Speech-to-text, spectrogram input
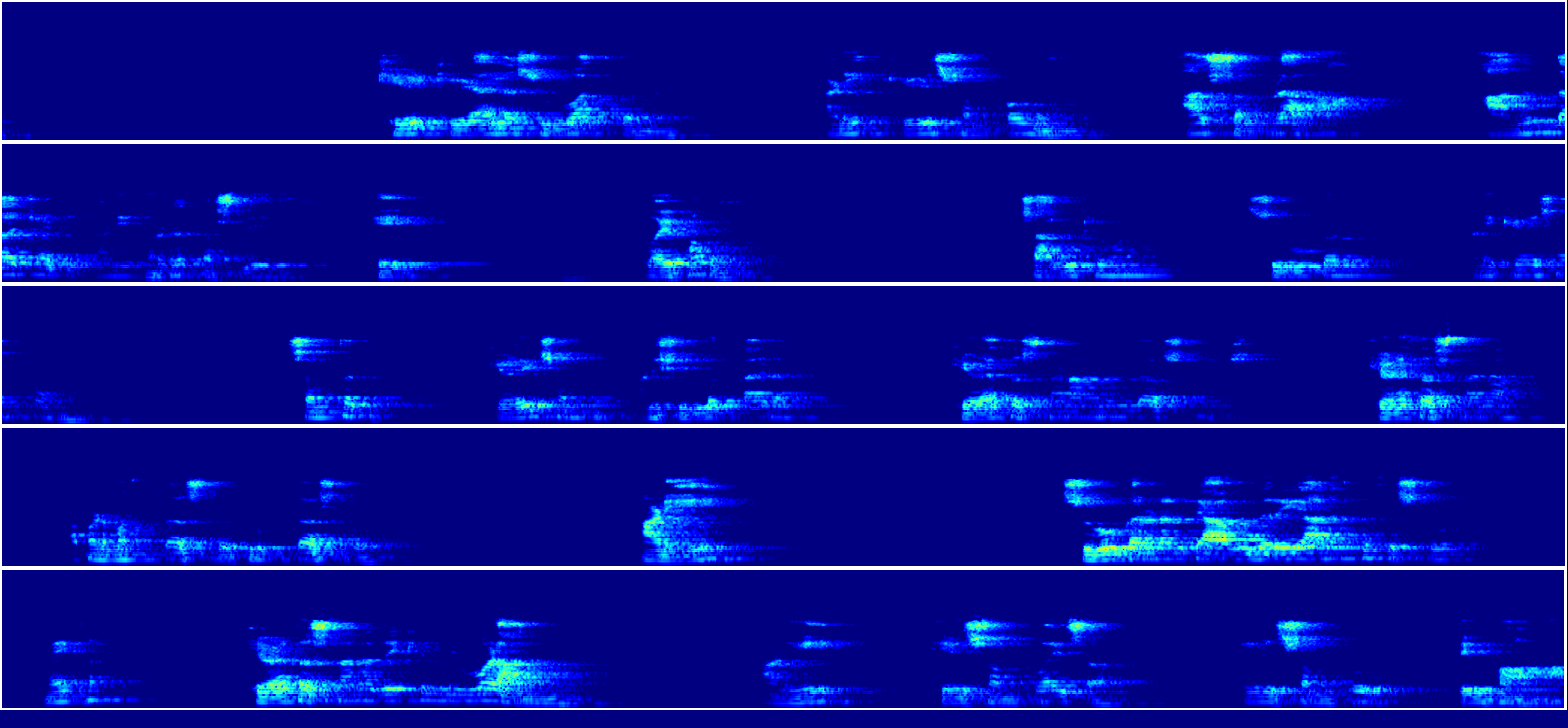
खेळ खेळायला सुरुवात करणं आणि खेळ संपवणं हा सगळा आनंदाच्या ठिकाणी घडत असलेले हे वैभव आहे. चालू ठेवणं सुरू करणं आणि खेळ संपवणं. संपत आहे खेळही संपतो. आणि शिल्लक काय राहतं? खेळत असताना आनंद असतोच. खेळत असताना आपण मत्त असतो तृप्त असतो. आणि सुरू करणार त्या अगोदरही आनंदच असतो. नाही का? खेळत असताना देखील निव्वळ आनंद. आणि खेळ संपवायचा. खेळ संपतो तेव्हा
